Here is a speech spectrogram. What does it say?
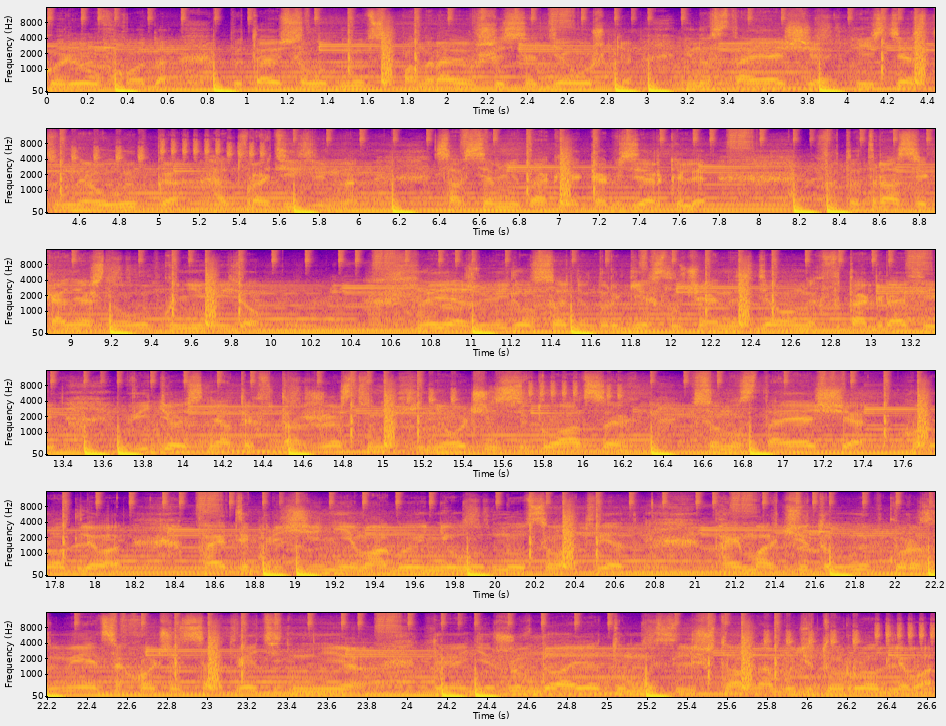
курю у входа Пытаюсь улыбнуться понравившейся девушке И настоящая, естественная улыбка отвратительно Совсем не такая, как в зеркале. В этот раз я, конечно, улыбку не видел но я же видел сотню других случайно сделанных фотографий, видео, снятых в торжественных и не очень ситуациях. Все настоящее, уродливо. По этой причине я могу и не улыбнуться в ответ. Поймав чью-то улыбку, разумеется, хочется ответить на нее. Но я держу в голове ту мысль, что она будет уродлива,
